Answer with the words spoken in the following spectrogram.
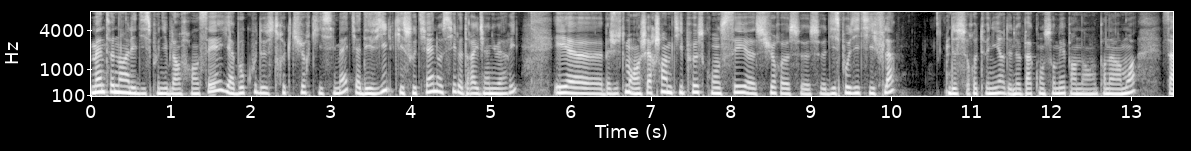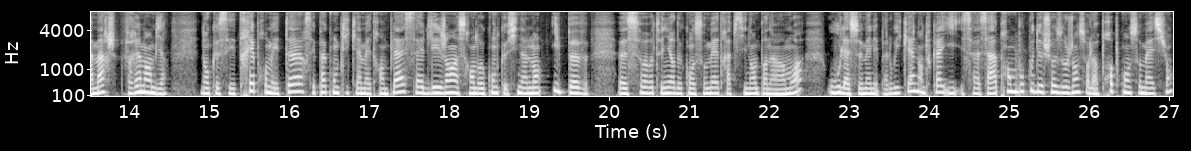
Maintenant, elle est disponible en français. Il y a beaucoup de structures qui s'y mettent. Il y a des villes qui soutiennent aussi le Dry January. Et euh, bah, justement, en cherchant un petit peu ce qu'on sait euh, sur euh, ce dispositif-là, de se retenir, de ne pas consommer pendant, pendant un mois, ça marche vraiment bien. Donc c'est très prometteur, c'est pas compliqué à mettre en place, ça aide les gens à se rendre compte que finalement ils peuvent euh, se retenir de consommer, être abstinents pendant un mois, ou la semaine et pas le week-end. En tout cas, ça, ça, apprend beaucoup de choses aux gens sur leur propre consommation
